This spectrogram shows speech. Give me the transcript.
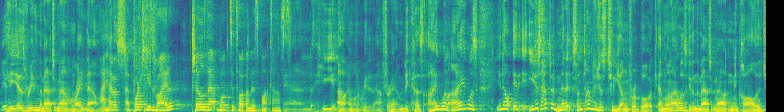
He is reading the Magic Mountain right now. I have Yes. a Portuguese writer chose that book to talk on this podcast. and he and I want to read it after him because I when I was you know it, it- you just have to admit it sometimes you're just too young for a book and when I was given the Magic Mountain in college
